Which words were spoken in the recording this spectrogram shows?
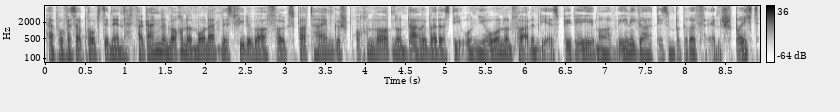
Herr Professor Probst, in den vergangenen Wochen und Monaten ist viel über Volksparteien gesprochen worden und darüber, dass die Union und vor allem die SPD immer weniger diesem Begriff entspricht.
